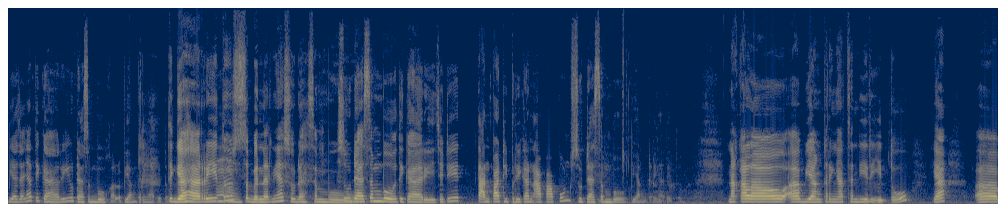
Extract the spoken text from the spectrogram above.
Biasanya tiga hari udah sembuh kalau biang keringat itu. Tiga hari itu sebenarnya sudah sembuh. Sudah sembuh tiga hari. Jadi tanpa diberikan apa pun sudah sembuh biang keringat itu. Nah, kalau eh, biang keringat sendiri itu ya eh,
